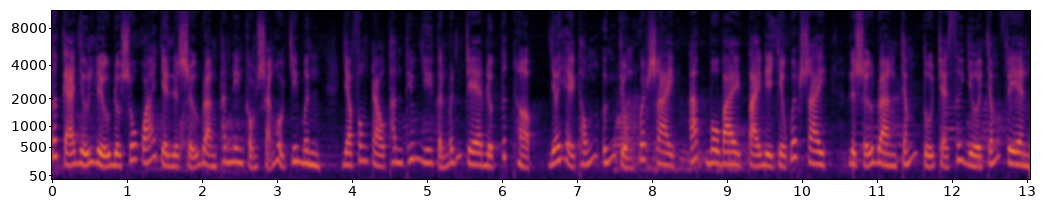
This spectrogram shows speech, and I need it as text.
Tất cả dữ liệu được số hóa về lịch sử Đoàn Thanh niên Cộng sản Hồ Chí Minh và phong trào thanh thiếu nhi tỉnh Bến Tre được tích hợp với hệ thống ứng dụng website, app mobile tại địa chỉ website lịch sử đoàn chấm tuổi trẻ xứ dừa vn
